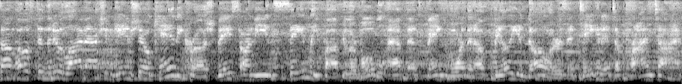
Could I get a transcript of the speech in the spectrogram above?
Yes, I'm hosting the new live-action game show Candy Crush based on the insanely popular mobile app that's banked more than a billion dollars and taken it to prime time.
